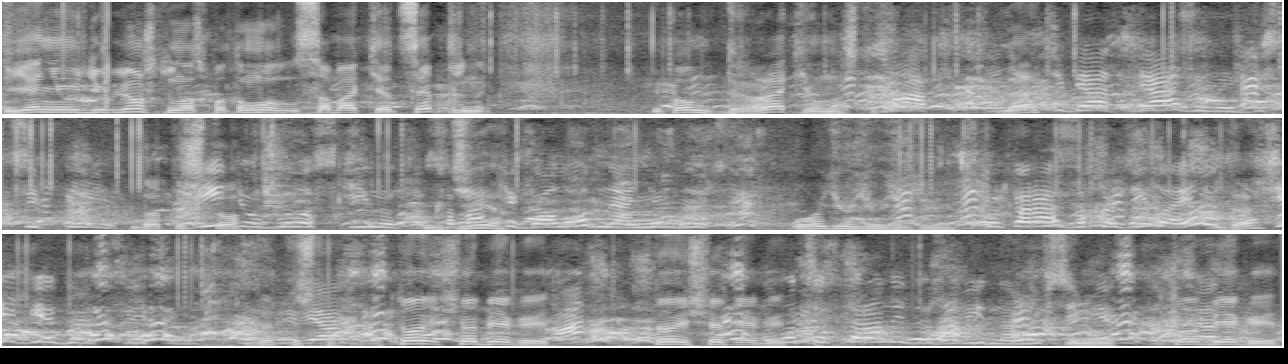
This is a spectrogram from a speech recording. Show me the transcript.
И я не удивлен, что у нас потому собаки отцеплены. И потом драки у нас тут. Они Да? у тебя отвязаны без цепи. Да ты что? Видео было скинуто. Где? Собаки голодные, они рвутся. Ой-ой-ой. Сколько раз заходила, это Да? вообще бегают с этим. Да ты что? Кто еще бегает? А? Кто еще бегает? Вот со стороны даже видно, они все Ну, бегают. кто отвязаны. бегает?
